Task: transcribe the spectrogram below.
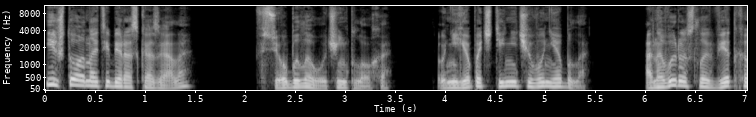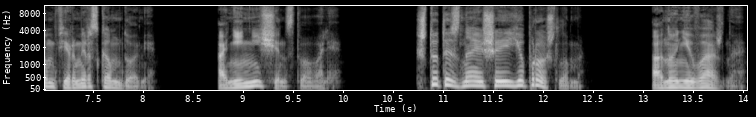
И что она тебе рассказала? Все было очень плохо. У нее почти ничего не было. Она выросла в ветхом фермерском доме. Они нищенствовали. Что ты знаешь о ее прошлом? Оно не важно.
